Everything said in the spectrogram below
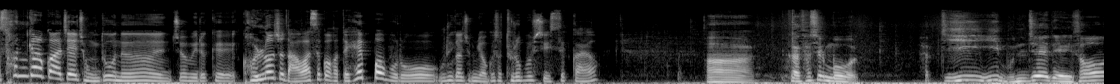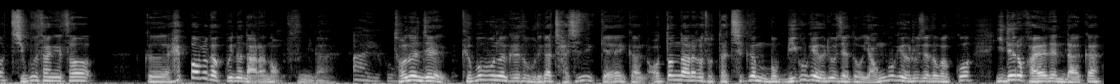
선결 과제 정도는 좀 이렇게 걸러져 나왔을 것 같아요. 해법으로. 우리가 좀 여기서 들어볼 수 있을까요? 아, 그러니까 사실 뭐 이 이 문제에 대해서 지구상에서 그 해법을 갖고 있는 나라는 없습니다. 아이고. 저는 이제 그 부분을 그래서 우리가 자신 있게 그러니까 어떤 나라가 좋다. 지금 뭐 미국의 의료제도, 영국의 의료제도 갖고 이대로 가야 된다. 그러니까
